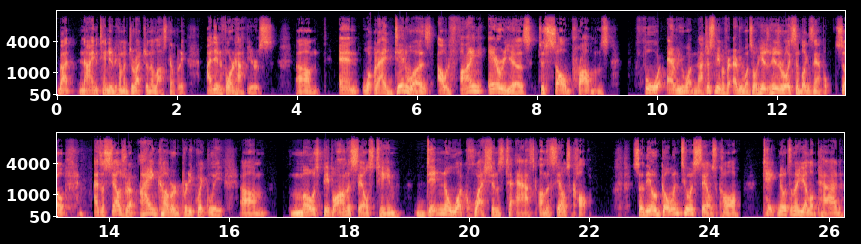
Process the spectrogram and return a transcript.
about nine to ten years to become a director in the last company. I did in four and a half years. Um, and what I did was I would find areas to solve problems for everyone, not just me, but for everyone. So here's, here's a really simple example. So as a sales rep, I uncovered pretty quickly um, most people on the sales team didn't know what questions to ask on the sales call. So they'll go into a sales call, take notes on their yellow pad,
